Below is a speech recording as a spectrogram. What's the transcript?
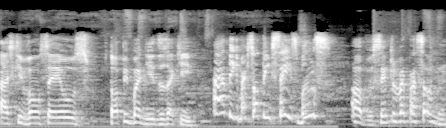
Acho que vão ser os top banidos aqui. Ah, Big, mas só tem seis bans? Óbvio, sempre vai passar algum.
